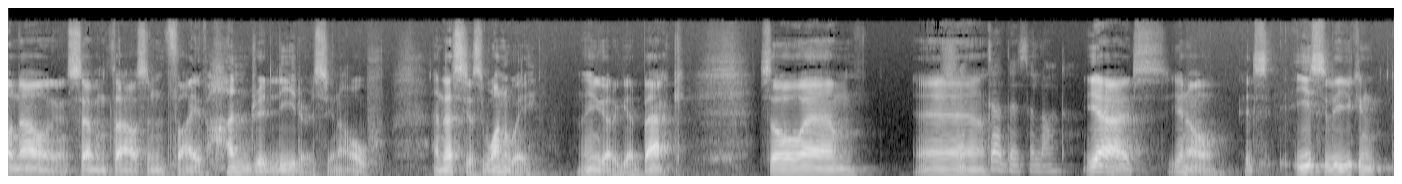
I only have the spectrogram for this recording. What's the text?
oh now seven thousand five hundred liters. You know, oh, and that's just one way. Then you got to get back. So um, uh, That is a lot. yeah, it's you know, it's easily you can,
